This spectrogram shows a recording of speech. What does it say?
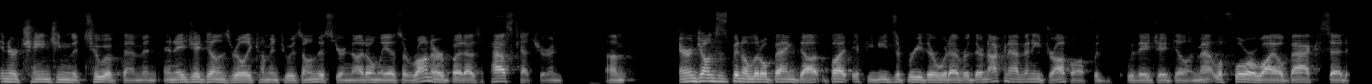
interchanging the two of them. And, and AJ Dillon's really come into his own this year, not only as a runner, but as a pass catcher. And um, Aaron Jones has been a little banged up, but if he needs a breather or whatever, they're not going to have any drop off with, with AJ Dillon. Matt LaFleur a while back said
